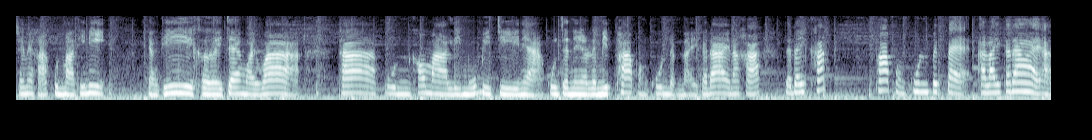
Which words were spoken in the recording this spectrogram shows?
ใช่ไหมคะ คุณมาที่นี่ อย่างที่เคยแจ้งไว้ว่า ถ้าคุณเข้ามา Remove BG เนี่ย คุณจะเนรมิตภาพของคุณแบบไหนก็ได้นะคะ จะได้คัดภาพของคุณไปแปะอะไรก็ได้อะ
